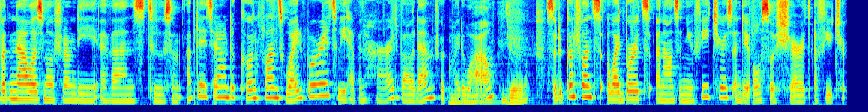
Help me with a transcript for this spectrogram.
But now let's move from the events to some updates around the Confluence whiteboards. We haven't heard about them for quite a Mm-hmm. while. Yeah. So the Confluence whiteboards announced new features and they also shared a future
